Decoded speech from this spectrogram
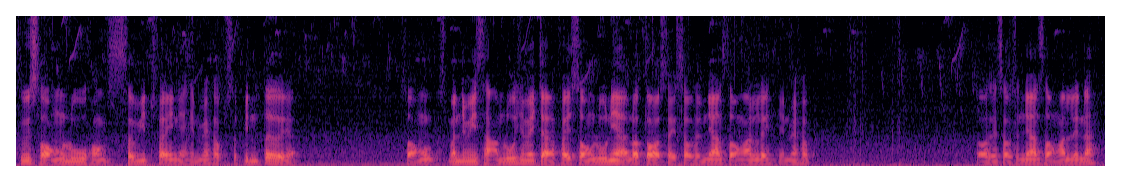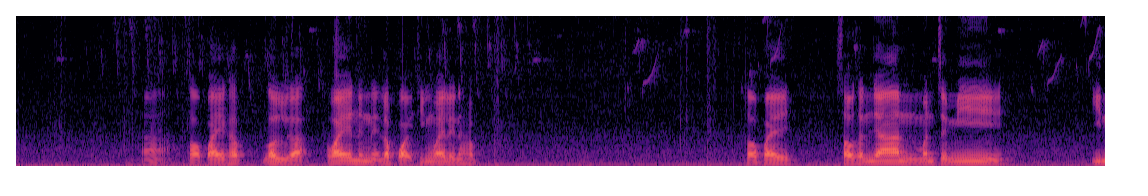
คือสองรูของสวิตช์ไฟเนี่ยเห็นไหมครับสปินเตอร์เนี่ยสองมันจะมีสามรูใช่ไหมจ่ายไฟสองรูเนี่ยเราต่อใส่เสาสัญญาณสองอันเลยเห็นไหมครับ ต่อใส่เสาสัญญาณสองอันเลยนะ อ่าต่อไปครับเราเหลือไว้อันหนึงเนี่ยเราปล่อยทิ้งไว้เลยนะครับ ต่อไปเสาสัญญาณมันจะมีอิน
